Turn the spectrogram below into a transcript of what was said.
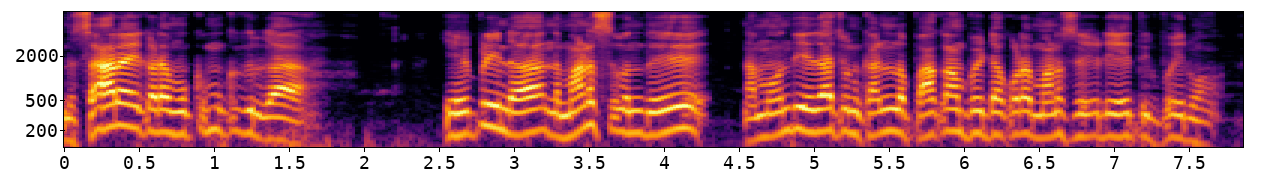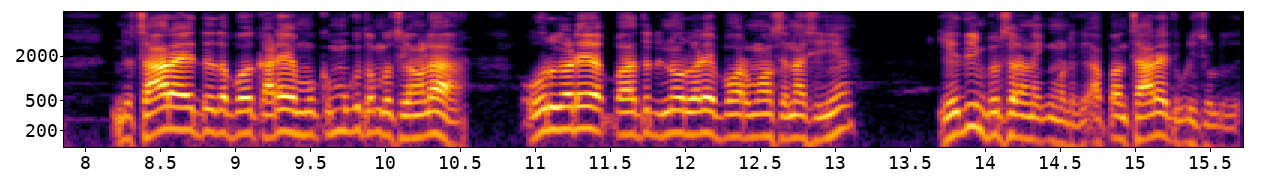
இந்த சாராய கடை முக்கு முக்குக்கு இருக்கா? எப்படின்டா இந்த மனசு வந்து நம்ம வந்து ஏதாச்சும் ஒன்று கண்ணில் பார்க்காம போயிட்டா கூட மனசு அப்படியே ஏற்றிட்டு போயிடுவோம் இந்த சாராயத்தை இதை போய் கடையை முக்கு முக்கு திறந்து வச்சுக்காங்களா ஒரு கடையை பார்த்துட்டு இன்னொரு கடையை போகிற மாதம் என்ன செய்யும்? எதையும் பெருசாக நினைக்க மாட்டேங்குது. அப்போ அந்த சாராயத்தை இப்படி சொல்லுது.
